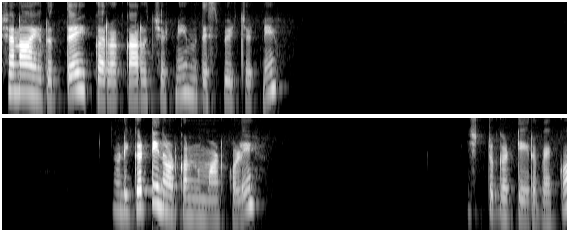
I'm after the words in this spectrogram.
ಚೆನ್ನಾಗಿರುತ್ತೆ ಈ ಖಾರ ಖಾರದ ಚಟ್ನಿ ಮತ್ತು ಸ್ವೀಟ್ ಚಟ್ನಿ. ನೋಡಿ, ಗಟ್ಟಿ ನೋಡ್ಕೊಂಡು ಮಾಡ್ಕೊಳ್ಳಿ. ಇಷ್ಟು ಗಟ್ಟಿ ಇರಬೇಕು.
